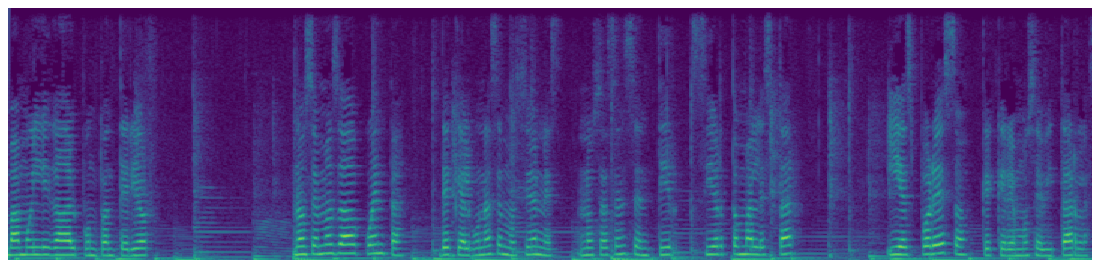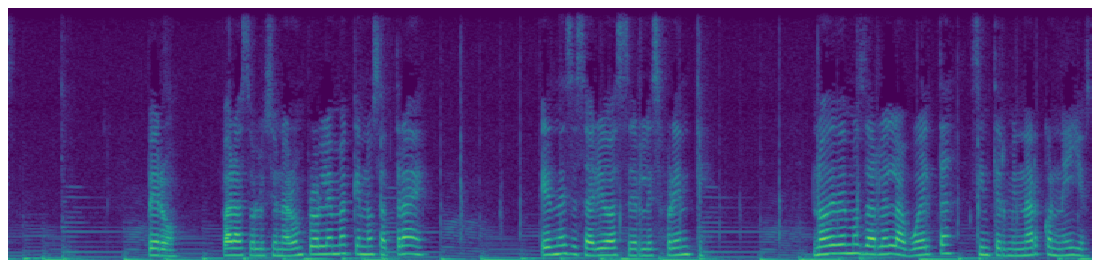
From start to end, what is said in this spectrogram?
va muy ligado al punto anterior. Nos hemos dado cuenta de que algunas emociones nos hacen sentir cierto malestar y es por eso que queremos evitarlas. Pero, para solucionar un problema que nos atrae, es necesario hacerles frente. No debemos darle la vuelta sin terminar con ellos.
